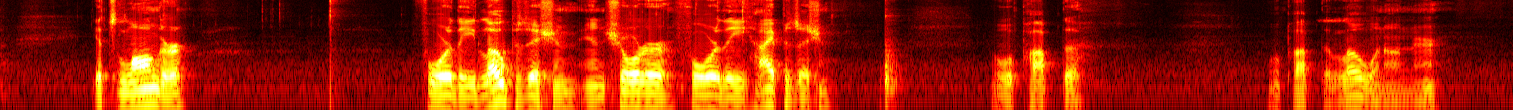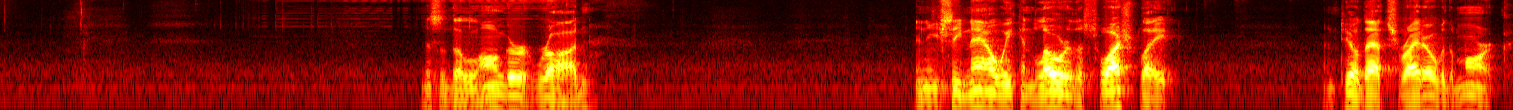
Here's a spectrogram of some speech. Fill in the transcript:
It's longer for the low position and shorter for the high position. We'll pop the we'll pop the low one on there. This is the longer rod. And you see now we can lower the swash plate until that's right over the mark.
